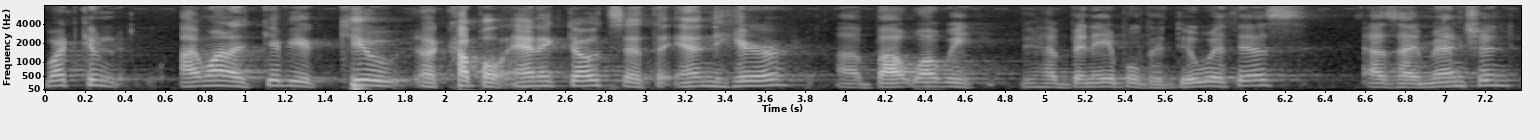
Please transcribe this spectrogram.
what can, I want to give you a, few, a couple anecdotes at the end here about what we have been able to do with this. As I mentioned,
